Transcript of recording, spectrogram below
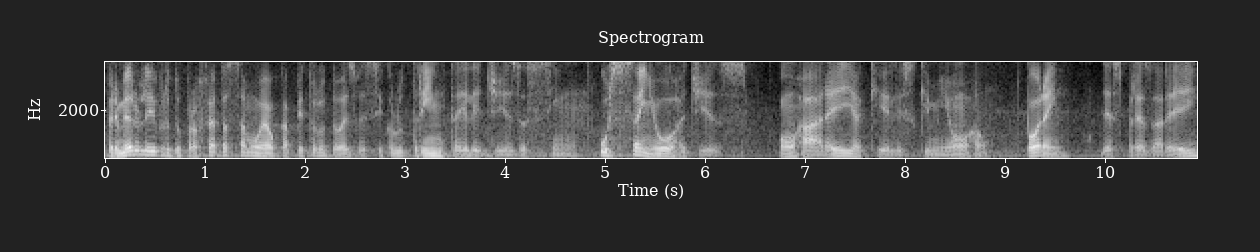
Primeiro livro do profeta Samuel, capítulo 2, versículo 30, ele diz assim: O Senhor diz: Honrarei aqueles que me honram, porém desprezarei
